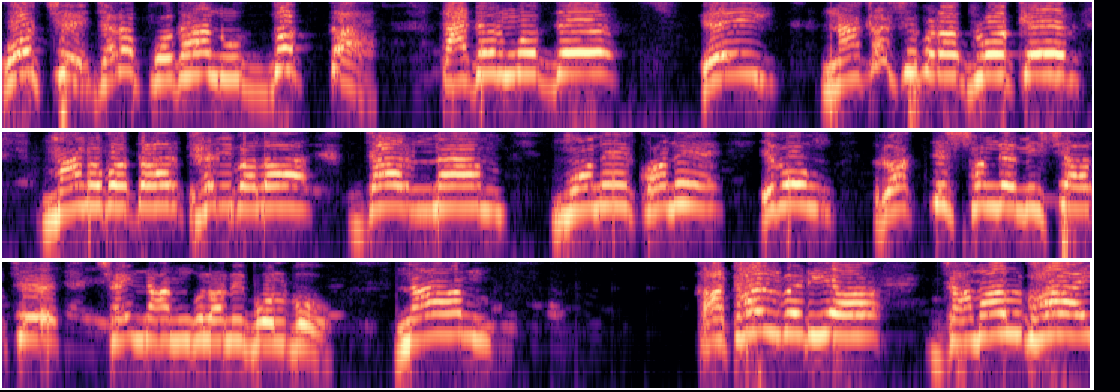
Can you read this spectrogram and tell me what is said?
করছে, যারা প্রধান উদ্যোক্তা, তাদের মধ্যে এই নাকাশিপাড়া ব্লকের মানবতার ফেরিবালা যার নাম মনে কনে এবং রক্তের সঙ্গে মিশে আছে, সেই নামগুলো আমি বলব। নাম কাঁঠালবেড়িয়া, জামাল ভাই,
